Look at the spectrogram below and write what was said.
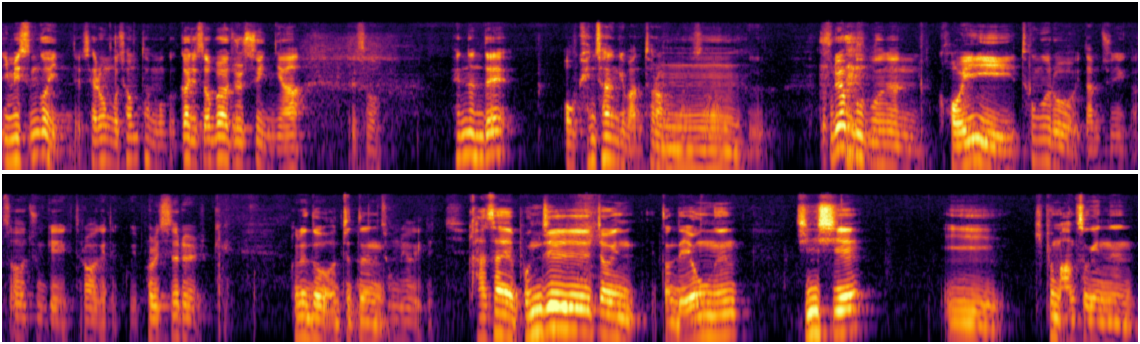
이미 쓴 거 있는데 새로운 거 처음부터 한번 끝까지 써봐 줄 수 있냐. 그래서 했는데 어 괜찮은 게 많더라고 음. 그래서 그 후렴 부분은 거의 통으로 남준이가 써준 게 들어가게 됐고 벌스를 이렇게 그래도 어쨌든 정리하게 됐지. 가사의 본질적인 어떤 내용은 진 씨의 이 깊은 마음속에 있는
